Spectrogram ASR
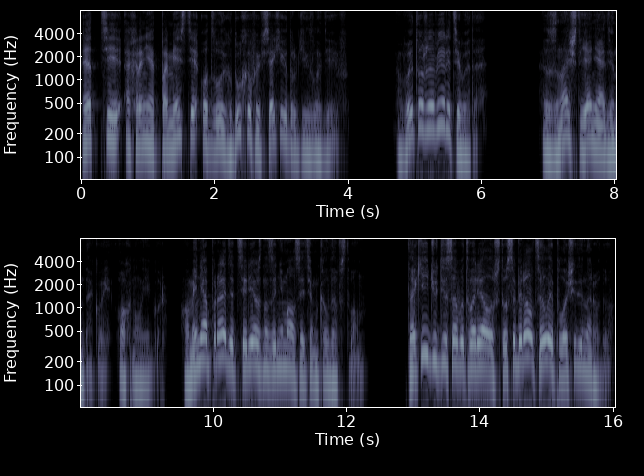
Эти охраняют поместье от злых духов и всяких других злодеев. «Вы тоже верите в это?» «Значит, я не один такой», — охнул Егор. «У меня прадед серьезно занимался этим колдовством. Такие чудеса вытворял, что собирал целые площади народу.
